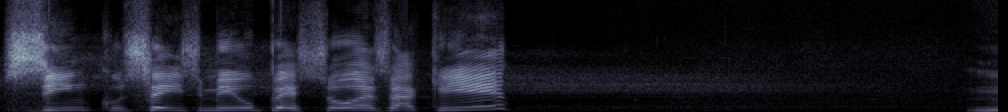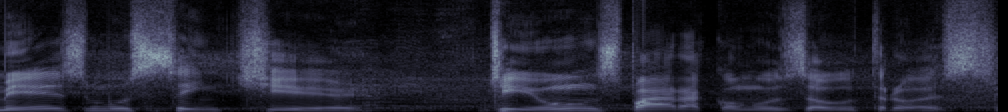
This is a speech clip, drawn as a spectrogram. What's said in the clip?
cinco, seis mil pessoas aqui, mesmo sentir de uns para com os outros.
